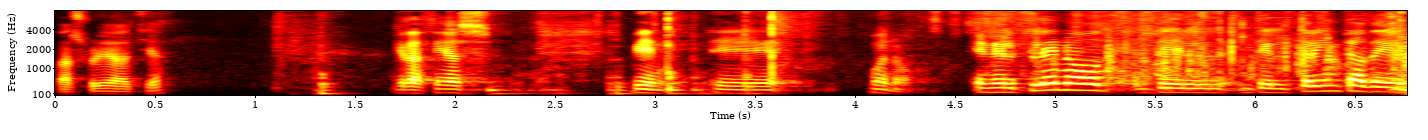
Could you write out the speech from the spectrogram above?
ba, zure datzia. Gracias. Bien, eh, bueno, en el pleno del, del 30, de,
